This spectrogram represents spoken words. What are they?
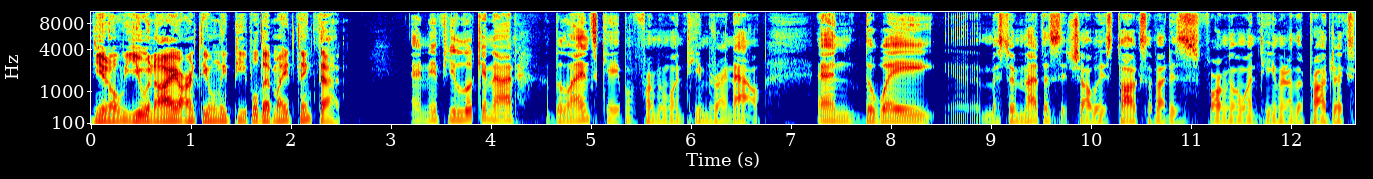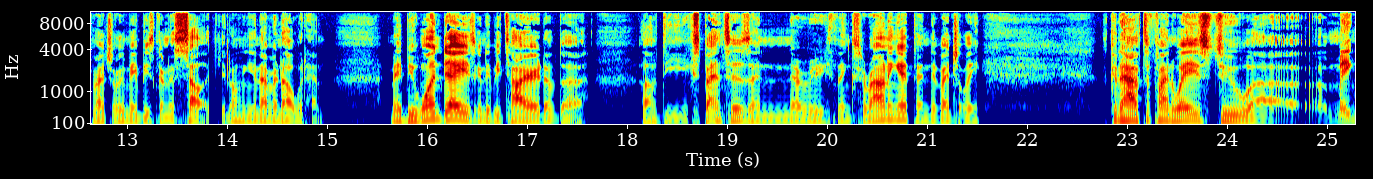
you know, you and I aren't the only people that might think that. And if you're looking at the landscape of Formula One teams right now, and the way uh, Mr. Mateschitz always talks about his Formula One team and other projects, eventually maybe he's going to sell it. You know, you never know with him. Maybe one day he's going to be tired of the of the expenses and everything surrounding it, and eventually he's going to have to find ways to uh, make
